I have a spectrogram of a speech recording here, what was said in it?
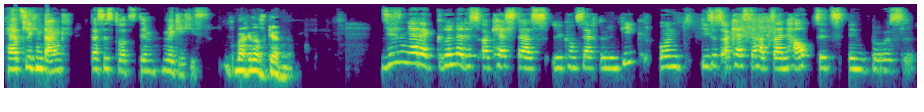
Herzlichen Dank, dass es trotzdem möglich ist. Ich mache das gerne. Sie sind ja der Gründer des Orchesters Le Concert Olympique und dieses Orchester hat seinen Hauptsitz in Brüssel.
